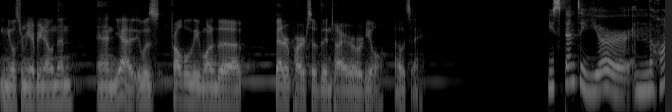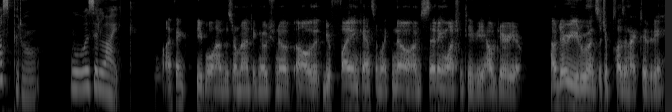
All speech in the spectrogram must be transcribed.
meals for me every now and then. And yeah, it was probably one of the better parts of the entire ordeal, I would say. You spent a year in the hospital. What was it like? I think people have this romantic notion of, oh, you're fighting cancer. I'm like, no, I'm sitting watching TV. How dare you? how dare you ruin such a pleasant activity?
